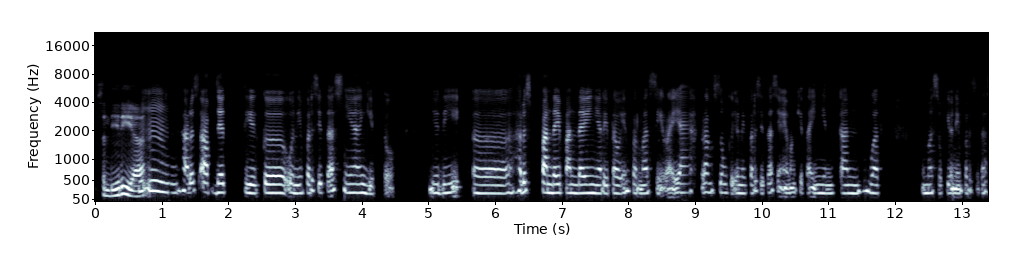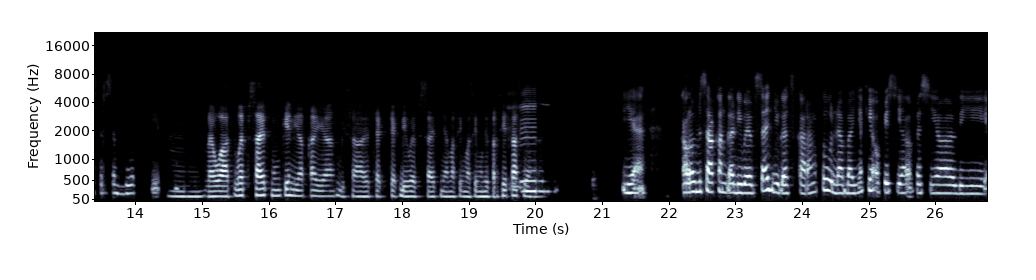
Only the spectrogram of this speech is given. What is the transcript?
sendiri ya. harus update di, ke universitasnya gitu. Jadi eh, harus pandai-pandai nyari tahu informasi lah ya, langsung ke universitas yang emang kita inginkan buat memasuki universitas tersebut. Gitu. Hmm, lewat website mungkin ya kayak ya. bisa cek-cek di websitenya masing-masing universitas hmm, ya. Iya. Kalau misalkan nggak di website juga sekarang tuh udah banyak ya official official di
